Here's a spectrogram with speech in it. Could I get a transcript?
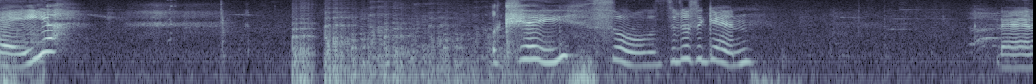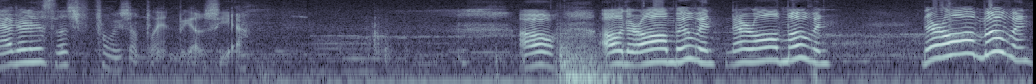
Okay. Okay, so let's do this again. Then after this, let's probably stop playing because yeah. Oh, oh, they're all moving. They're all moving. They're all moving.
